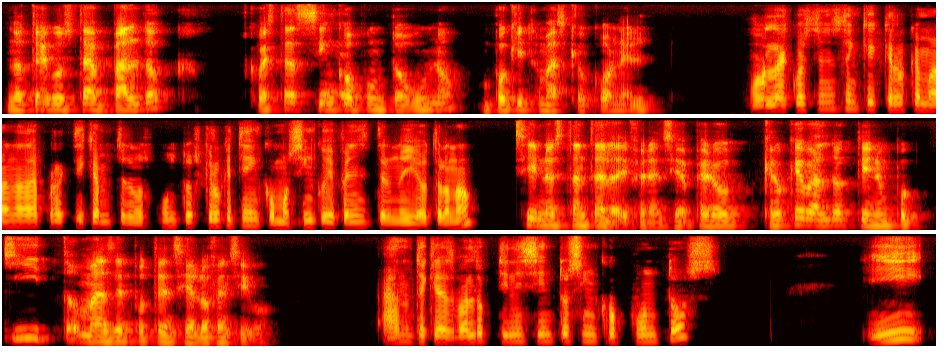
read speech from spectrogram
¿No te gusta Baldock? Cuesta 5.1, un poquito más que O'Connell. Por la cuestión es en que creo que me van a dar prácticamente los puntos. Creo que tienen como cinco diferencias entre uno y otro, ¿no? Sí, no es tanta la diferencia, pero creo que Baldock tiene un poquito más de potencial ofensivo. Ah, no te creas, Baldock tiene 105 puntos. Y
